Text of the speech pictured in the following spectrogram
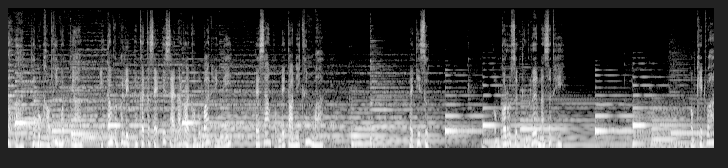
สะอาดและภูเขาที่งดงาม อีกทั้งผลผลิตทางการเกษตรที่แสนอร่อยของหมู่บ้านแห่งนี้ ได้สร้างผมในตอนนี้ขึ้นมา ในที่สุด ผมก็รู้สึกถึงเรื่องนั้นสักที ผมคิดว่า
